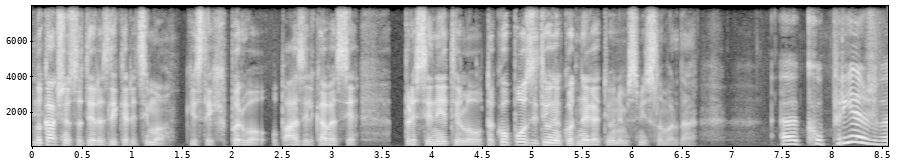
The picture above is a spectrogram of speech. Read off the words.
No, kakšne so te razlike, recimo, ki ste jih prvo opazili, kaj vas je presenetilo v tako pozitivnem kot negativnem smislu? Morda? E, ko prideš v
